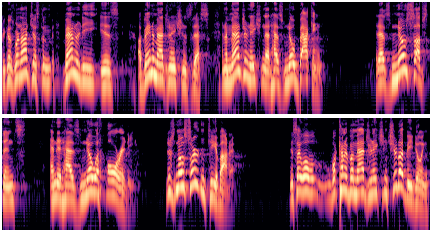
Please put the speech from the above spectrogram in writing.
Because we're not just, vanity is, a vain imagination is this an imagination that has no backing, it has no substance, and it has no authority. There's no certainty about it. You say, well, what kind of imagination should I be doing?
